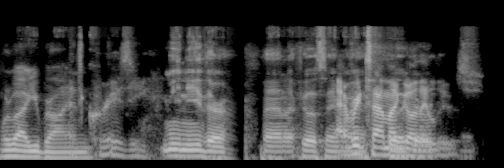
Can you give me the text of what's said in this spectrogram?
What about you, Brian? It's crazy. Me neither, man. I feel the same. Every time I go, they lose.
